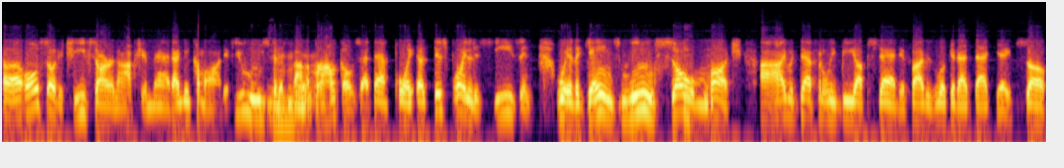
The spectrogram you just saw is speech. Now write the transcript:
uh, also the Chiefs are an option, Matt. I mean, come on, if you lose to the uh, Broncos at that point, at this point of the season, where the games mean so much, uh, I would definitely be upset if I was looking at that game. So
